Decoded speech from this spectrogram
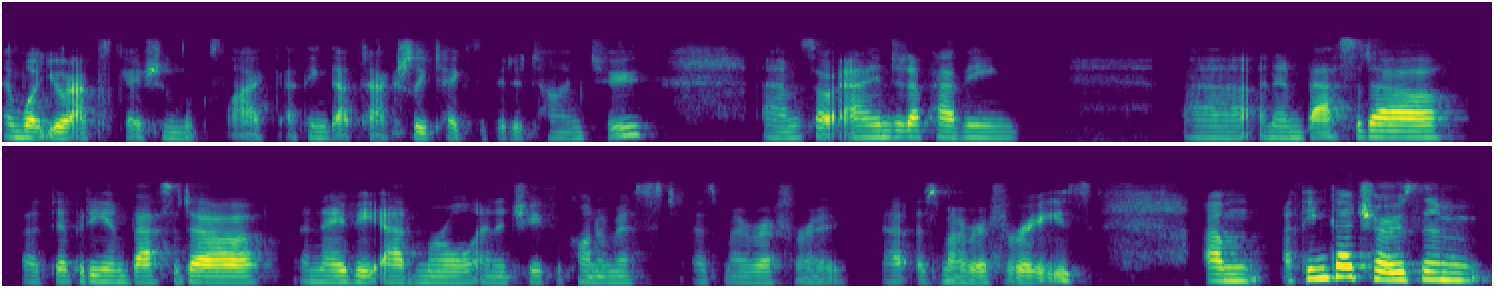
and what your application looks like. I think that actually takes a bit of time too. Um, so I ended up having uh, an ambassador, a deputy ambassador, a navy admiral, and a chief economist as my referee uh, as my referees. Um, I think I chose them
